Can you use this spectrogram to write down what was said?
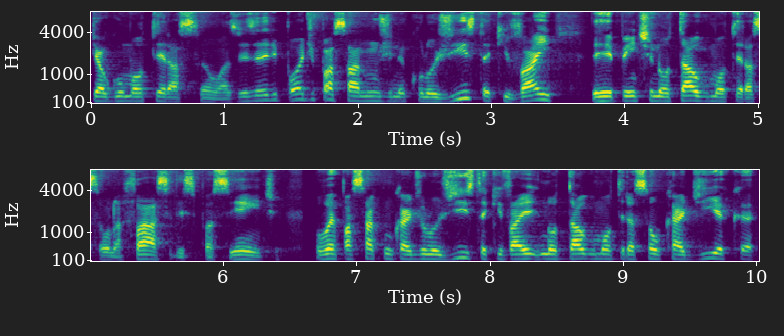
de alguma alteração. Às vezes ele pode passar num ginecologista que vai de repente notar alguma alteração na face desse paciente, ou vai passar com um cardiologista que vai notar alguma alteração cardíaca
